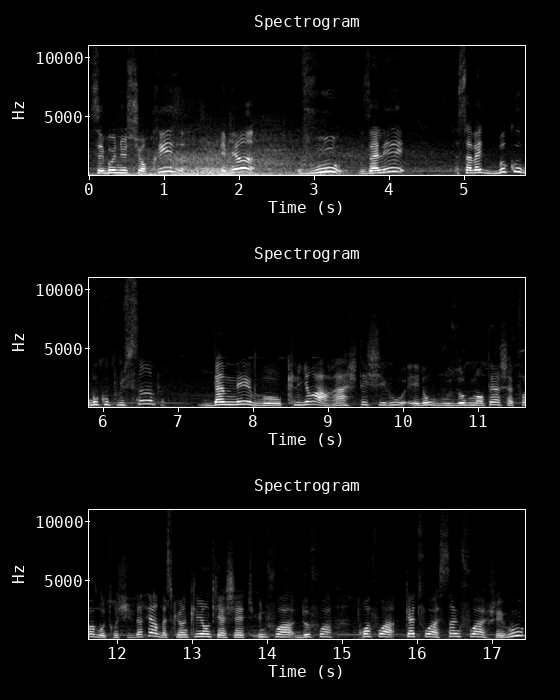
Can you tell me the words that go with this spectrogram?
ces bonus surprises, eh bien vous allez, ça va être beaucoup beaucoup plus simple d'amener vos clients à racheter chez vous et donc vous augmentez à chaque fois votre chiffre d'affaires parce qu'un client qui achète une fois, deux fois, trois fois, quatre fois, cinq fois chez vous,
